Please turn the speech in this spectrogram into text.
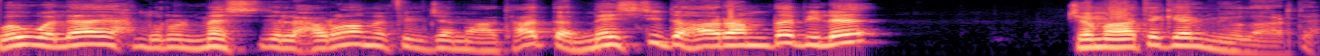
Ve huve la yahdurul mescidil harame fil cemaat. Hatta mescid haramda bile cemaate gelmiyorlardı.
